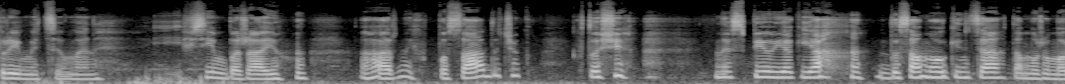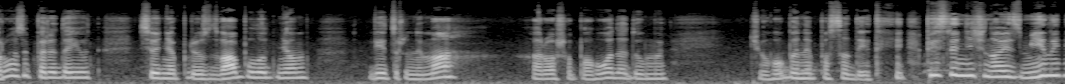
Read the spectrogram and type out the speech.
прийметься в мене. І всім бажаю гарних посадочок. Хто ще не вспів, як я, до самого кінця, там уже морози передають. Сьогодні плюс два було днем, вітру нема, хороша погода, думаю, чого би не посадити. Після нічної зміни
